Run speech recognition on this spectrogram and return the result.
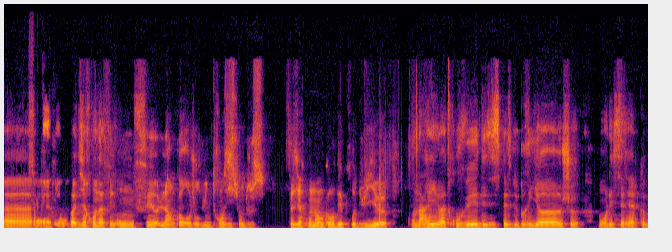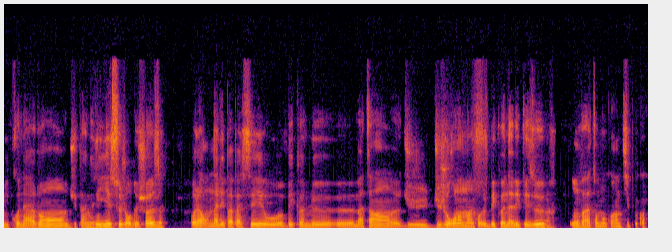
et on va dire qu'on a fait, on fait là encore aujourd'hui une transition douce. C'est-à-dire qu'on a encore des produits, on arrive à trouver des espèces de brioches bon, les céréales comme ils prenaient avant, du pain grillé, ce genre de choses. Voilà, on n'allait pas passer au bacon le matin euh, du, jour au lendemain. Quoi. Le bacon avec les œufs, on va attendre encore un petit peu. Quoi.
